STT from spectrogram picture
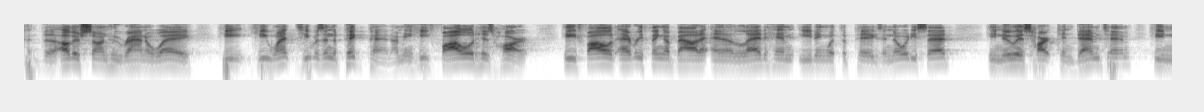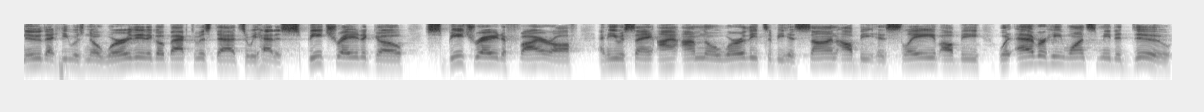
the other son who ran away, he, he went, he was in the pig pen. I mean, he followed his heart. He followed everything about it and it led him eating with the pigs. And know what he said? He knew his heart condemned him. He knew that he was no worthy to go back to his dad. So he had his speech ready to go, speech ready to fire off. And he was saying, I, am no worthy to be his son. I'll be his slave. I'll be whatever he wants me to do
